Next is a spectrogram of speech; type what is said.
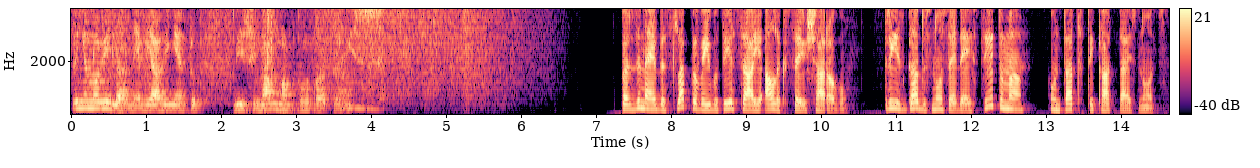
viņa no Viljāniem, jā, viņai tur visi mamma apglabāta, viss. Par Zinaidas slepkavību tiesāja Alekseju Šarovu. Trīs gadus nosēdējis cietumā, un tad tika attaisnots.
